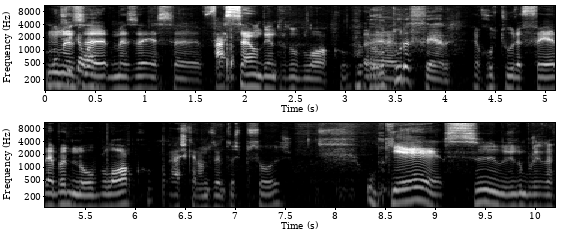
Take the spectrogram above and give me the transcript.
Mas, a- mas a- essa facção dentro do bloco, A eh, ruptura fere. a Ruptura Fer abandonou o bloco, acho que eram 200 pessoas, o que é, se os números da,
